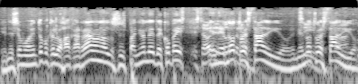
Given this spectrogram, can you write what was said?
En ese momento, porque los agarraron a los españoles de Estaba en en el otro otro. estadio, en el Sí, otro estadio,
